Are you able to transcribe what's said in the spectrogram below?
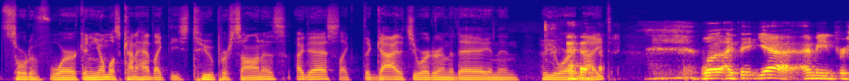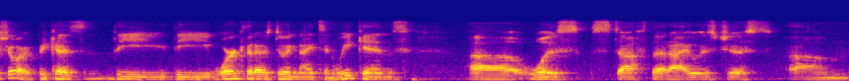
sort of work and you almost kind of had like these two personas i guess like the guy that you were during the day and then who you were at night. Well i think yeah i mean for sure because the the work that i was doing nights and weekends uh, was stuff that i was just um,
